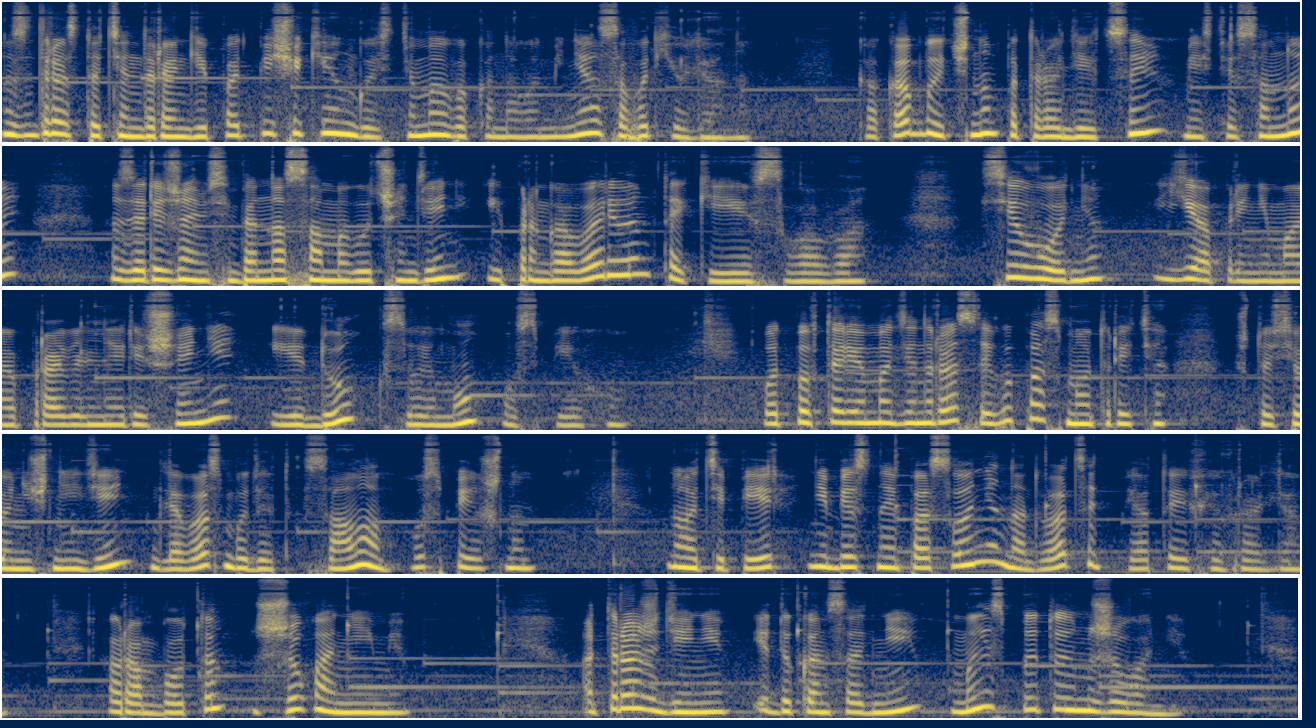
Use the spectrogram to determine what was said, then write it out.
Здравствуйте, дорогие подписчики и гости моего канала. Меня зовут Юлиана. Как обычно, по традиции, вместе со мной заряжаем себя на самый лучший день и проговариваем такие слова. Сегодня я принимаю правильное решение и иду к своему успеху. Вот повторяем один раз, и вы посмотрите, что сегодняшний день для вас будет самым успешным. Ну а теперь небесные послания на 25 февраля. Работа с желаниями. От рождения и до конца дней мы испытываем желание.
